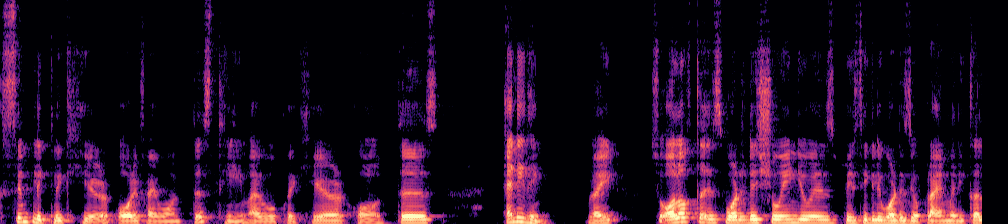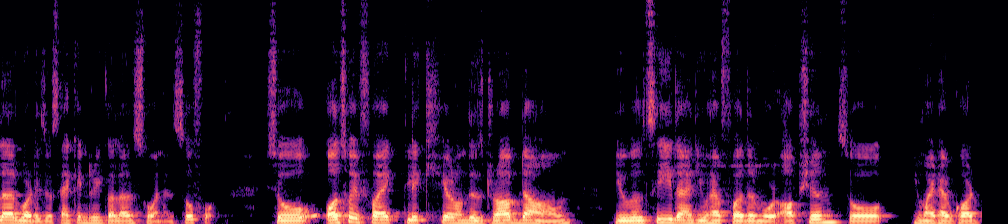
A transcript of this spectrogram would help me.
simply click here. Or if I want this theme, I will click here or this, anything, right? So all of this, what it is showing you is basically what is your primary color, what is your secondary color, so on and so forth. So also if I click here on this drop down, you will see that you have further more options. So you might have got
